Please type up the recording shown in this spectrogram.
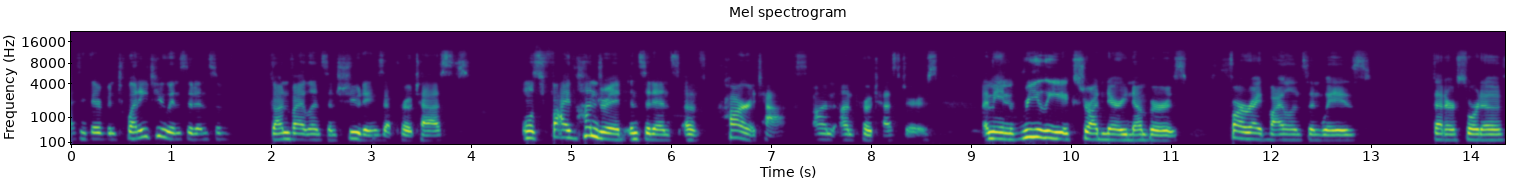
I think there have been 22 incidents of gun violence and shootings at protests, almost 500 incidents of car attacks on, on protesters. I mean, really extraordinary numbers, far right violence in ways that are sort of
